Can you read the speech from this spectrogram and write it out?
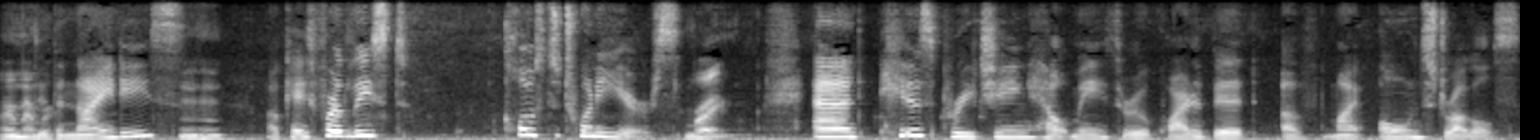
I remember. did the 90s, Mm-hmm. okay, for at least close to 20 years. Right. And his preaching helped me through quite a bit of my own struggles,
